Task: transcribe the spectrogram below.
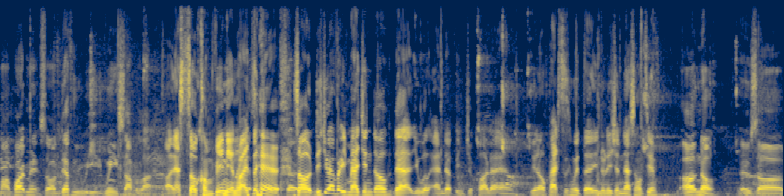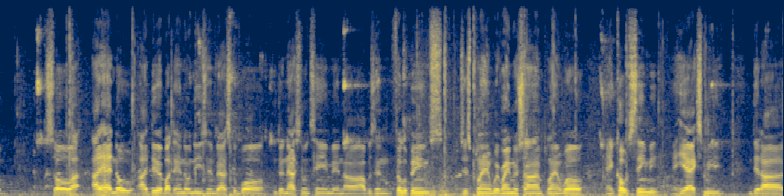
my apartment, so I'm definitely eat wing stop a lot. Oh, that's so convenient right there. sir. So, did you ever imagine though that you will end up in Jakarta and you know practicing with the Indonesian national team? Uh, no, it was. Uh, so I, I had no idea about the Indonesian basketball, the national team, and uh, I was in Philippines just playing with rain or shine, playing well. And coach seen me, and he asked me, did I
